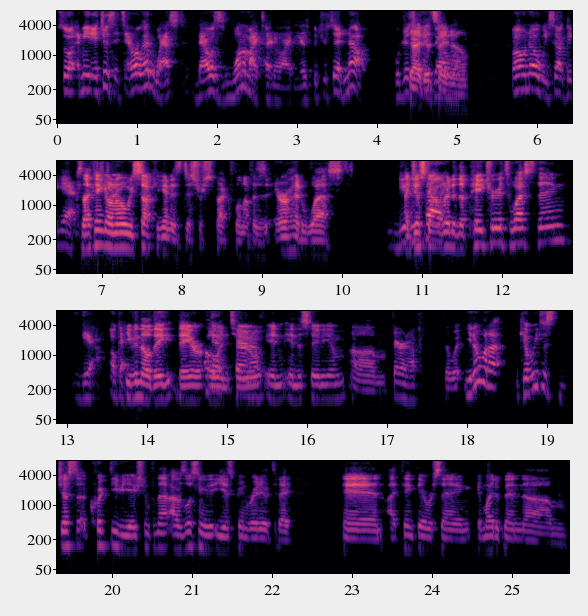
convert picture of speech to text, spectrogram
So, I mean, it's just, it's Arrowhead West. That was one of my title ideas, but you said no. We're just Yeah, I did say no. Oh, no, we suck again. Because I think Oh No We Suck Again is disrespectful enough as Arrowhead West. I just got rid of the Patriots West thing, Yeah. Okay. even though they, they are Okay, 0 and 2 in, in the stadium. Um, Fair enough. the way you know what I can we just just a quick deviation from that. I was listening to ESPN radio today, and I think they were saying it might have been um,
